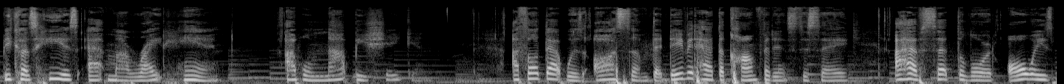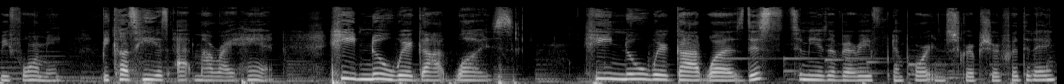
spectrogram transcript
because he is at my right hand. I will not be shaken. I thought that was awesome that David had the confidence to say, I have set the Lord always before me because he is at my right hand. He knew where God was. He knew where God was. This to me is a very important scripture for today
